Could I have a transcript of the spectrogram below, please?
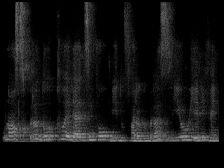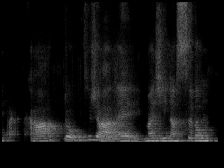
O nosso produto, ele é desenvolvido fora do Brasil e ele vem para cá pronto já, né? Imagina, são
